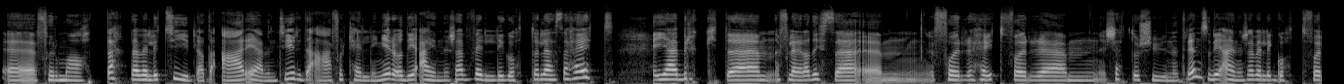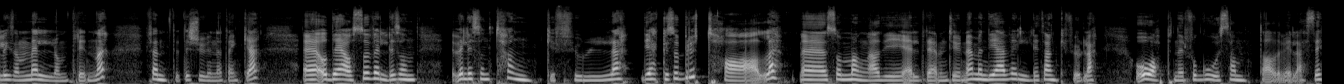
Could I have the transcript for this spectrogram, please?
eventyrformatet. det er veldig tydelig at det er eventyr, det er fortellinger, og de egner seg veldig godt til å lese høyt. Jeg brukte flere av disse em, for høyt for um, sjette og sjuende trinn, så de egner seg veldig godt for liksom, mellomtrinnet. Femte til sjuende, tenker jeg. Eh, og det er også veldig sånn, veldig sånn tankefulle. De er ikke så brutale eh, som mange av de eldre eventyrene, men de er veldig tankefulle. Og åpner for gode samtaler, vil jeg si.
